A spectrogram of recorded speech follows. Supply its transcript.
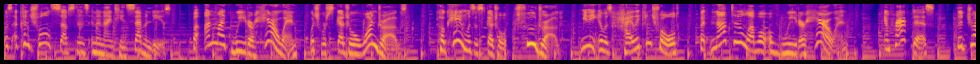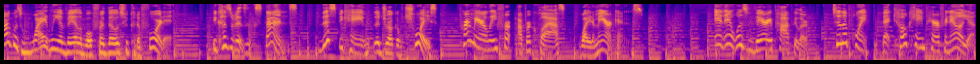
was a controlled substance in the 1970s, but unlike weed or heroin, which were Schedule 1 drugs, cocaine was a Schedule 2 drug, meaning it was highly controlled, but not to the level of weed or heroin. In practice, the drug was widely available for those who could afford it. Because of its expense, this became the drug of choice, primarily for upper class white Americans. And it was very popular, to the point that cocaine paraphernalia,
